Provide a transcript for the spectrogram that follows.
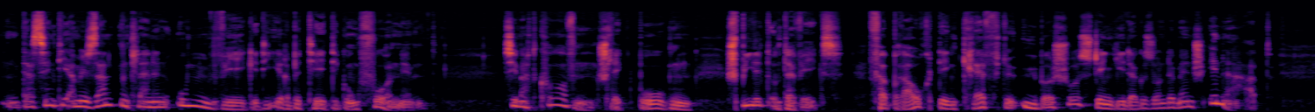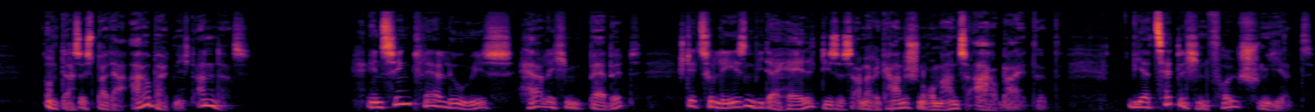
das sind die amüsanten kleinen Umwege, die ihre Betätigung vornimmt. Sie macht Kurven, schlägt Bogen, spielt unterwegs, verbraucht den Kräfteüberschuss, den jeder gesunde Mensch innehat. Und das ist bei der Arbeit nicht anders. In Sinclair Lewis herrlichem Babbitt steht zu lesen, wie der Held dieses amerikanischen Romans arbeitet wie er Zettelchen vollschmiert.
